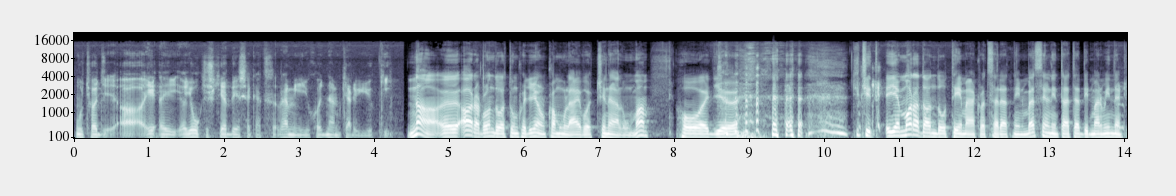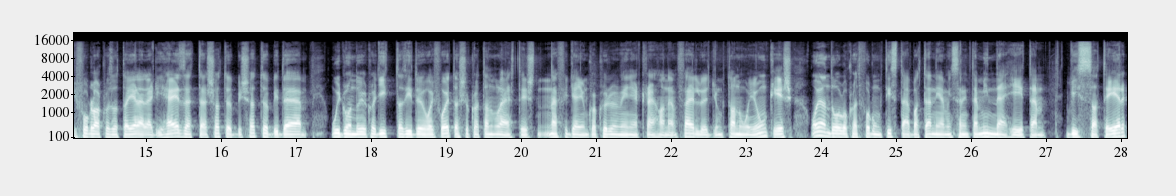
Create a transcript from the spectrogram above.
úgyhogy a, a jó kis kérdéseket reméljük, hogy nem kerüljük ki. Na, arra gondoltunk, hogy olyan kamulájvot csinálunk ma, hogy kicsit ilyen maradandó témákat szeretnénk beszélni, tehát eddig már mindenki foglalkozott a jelenlegi helyzettel, stb. stb., de úgy gondoljuk, hogy itt az idő, hogy folytassuk a tanulást, és ne figyeljünk a körülményekre, hanem fejlődjünk, tanuljunk, és olyan dolgokat fogunk tisztába tenni, ami szerintem minden héten visszatér.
